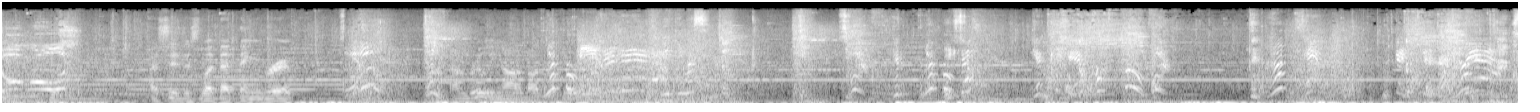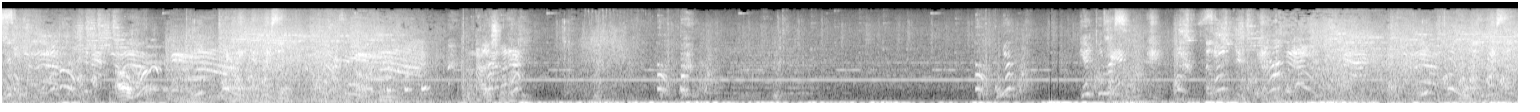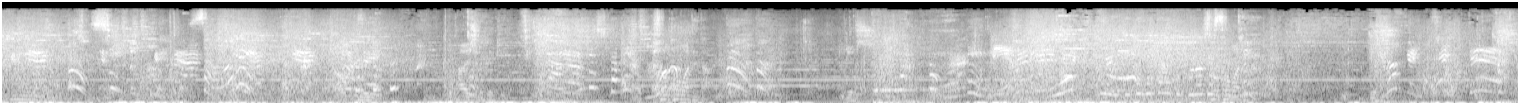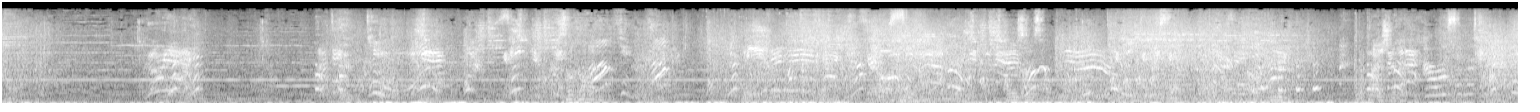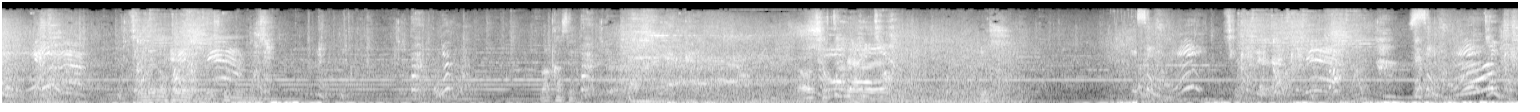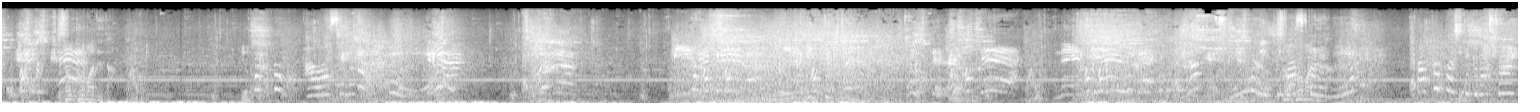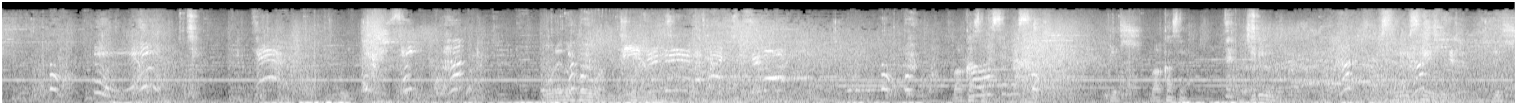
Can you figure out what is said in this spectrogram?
I should just let that thing rip. I'm really not about to do it. Okay. 対処できる対処できるそこまでだ。よし。そこまで。そこまで。だ会社だ俺の方が認めます任せよしよしそこまでだよしかわせますそこまでだ保してください。俺の方は行けない任せよし任せろルーの先生によし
